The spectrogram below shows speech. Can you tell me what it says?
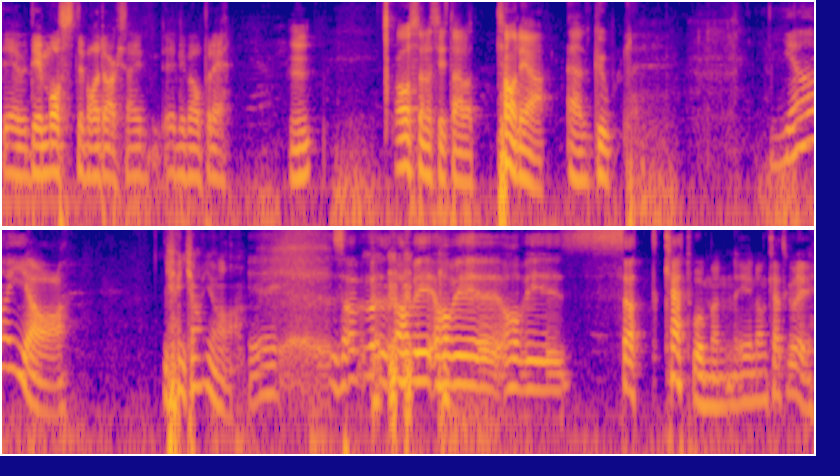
det, det måste vara Darkside-nivå på det. Mm. Och så den sista då. Talia Al Ghul. Ja, ja. Ja, ja, ja. Eh, Så, har, vi, har, vi, har vi satt Catwoman i någon kategori?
